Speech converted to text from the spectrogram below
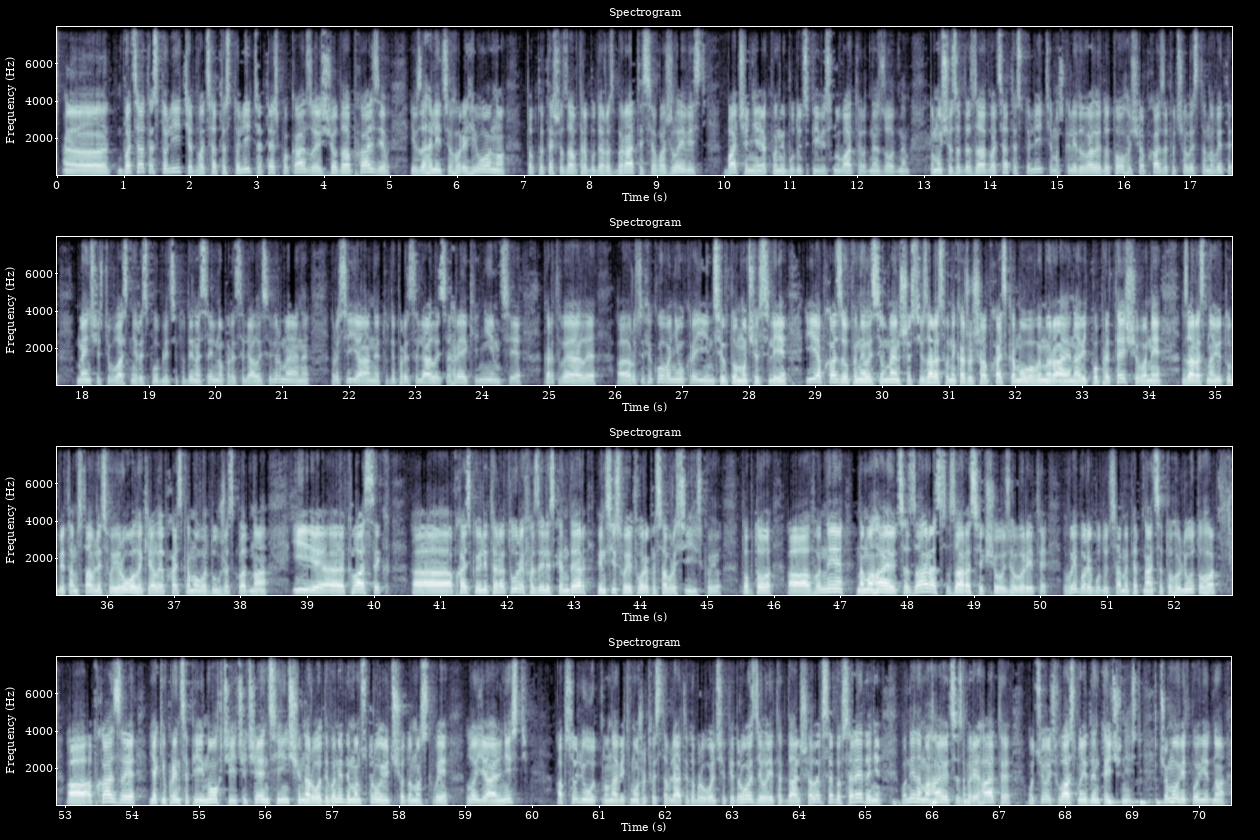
20 століття, 20 століття теж показує щодо Абхазів і взагалі цього регіону, тобто те, що завтра буде розбиратися, важливість бачення, як вони будуть співіснувати одне з одним. Тому що за, за 20 століття москалі довели до того, що Абхази почали становити меншість у власній республіці. Туди насильно переселялися вірмени, росіяни, туди переселялися греки, німці, картвели. Е, Русифіковані українці, в тому числі, і абхази опинилися в меншості. Зараз вони кажуть, що абхазька мова вимирає, навіть попри те, що вони зараз на Ютубі там ставлять свої ролики, але абхазька мова дуже складна. І е, класик абхазької літератури Фазиль Іскендер, він всі свої твори писав російською. Тобто е, вони намагаються зараз, зараз, якщо ось говорити, вибори будуть саме 15 лютого. а Абхази, як і в принципі і Ногчі, і чеченці, і інші народи, вони демонструють щодо Москви лояльність. Абсолютно, навіть можуть виставляти добровольчі підрозділи і так далі. Але в себе всередині вони намагаються зберігати оцю ось власну ідентичність. Чому відповідно,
